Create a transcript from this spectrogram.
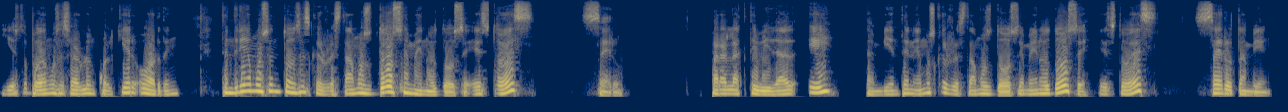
y esto podemos hacerlo en cualquier orden, tendríamos entonces que restamos 12 menos 12, esto es 0. Para la actividad E, también tenemos que restamos 12 menos 12, esto es 0 también.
